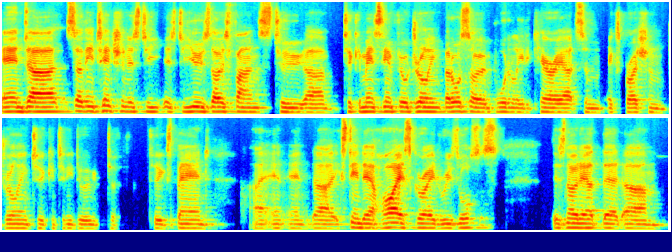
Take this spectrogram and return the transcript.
And uh, so the intention is to is to use those funds to um, to commence the infill drilling, but also importantly to carry out some exploration drilling to continue to to, to expand uh, and and uh, extend our highest grade resources. There's no doubt that um,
